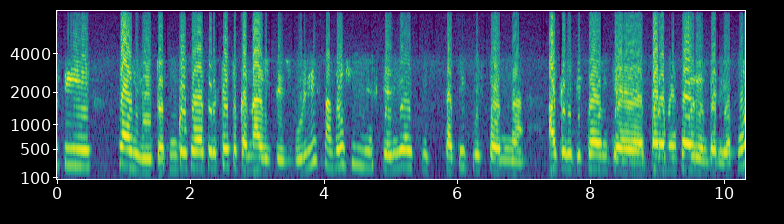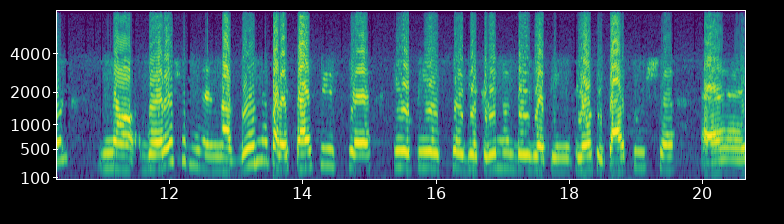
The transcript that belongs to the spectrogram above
ότι θέλει το Εθνικό Θέατρο και το κανάλι της Βουλής να δώσουν μια ευκαιρία στις κατοίκους των ακριτικών και παραμεθόριων περιοχών να μπορέσουν να δουν παραστάσεις ε, οι οποίες διακρίνονται για την ποιότητά τους ε, ε,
